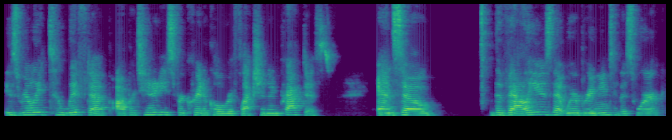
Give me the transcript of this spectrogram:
is really to lift up opportunities for critical reflection and practice. And so the values that we're bringing to this work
